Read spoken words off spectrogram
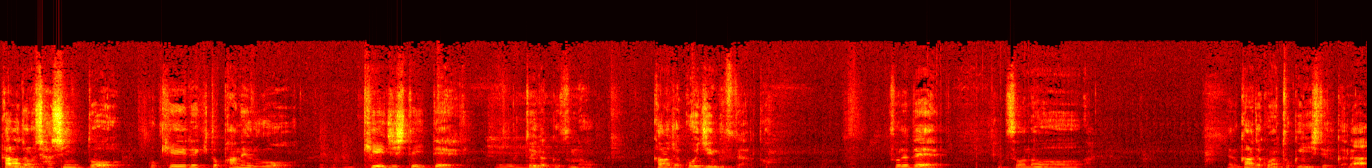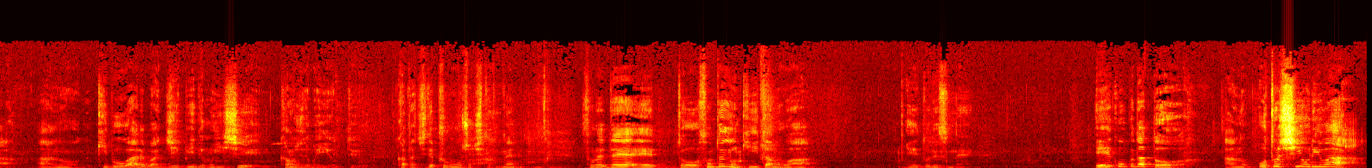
彼女の写真とこう経歴とパネルを掲示していてとにかくその彼女はこういう人物であると。それでその彼女はこういうのを得意にしてるからあの希望があれば GP でもいいし彼女でもいいよっていう形でプロモーションしてるのね。それで、えっとその時に聞いたのはえっとですね英国だとあのお年寄りは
